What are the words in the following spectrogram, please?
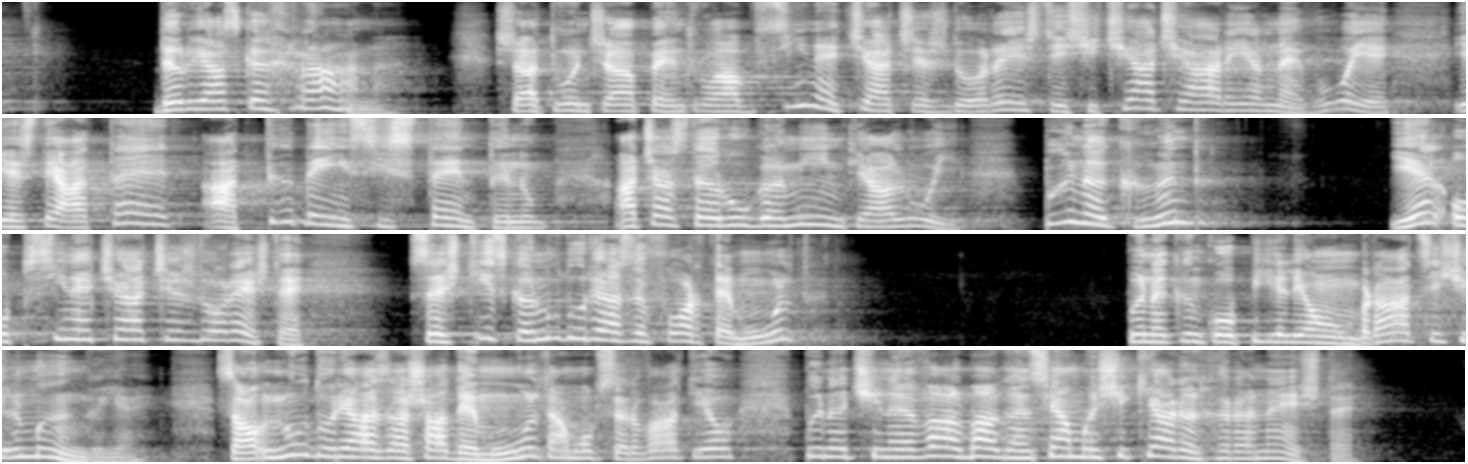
dăruiască hrană. Și atunci, pentru a obține ceea ce își dorește și ceea ce are el nevoie, este atât, atât de insistent în această rugăminte a lui, până când el obține ceea ce își dorește. Să știți că nu durează foarte mult până când copiii îl iau în brațe și îl mângâie. Sau nu durează așa de mult, am observat eu, până cineva îl bagă în seamă și chiar îl hrănește.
